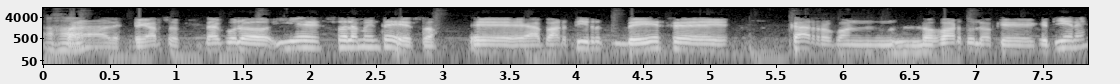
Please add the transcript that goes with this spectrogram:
Ajá. para desplegar su espectáculo y es solamente eso. Eh, a partir de ese carro con los bártulos que, que tiene,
